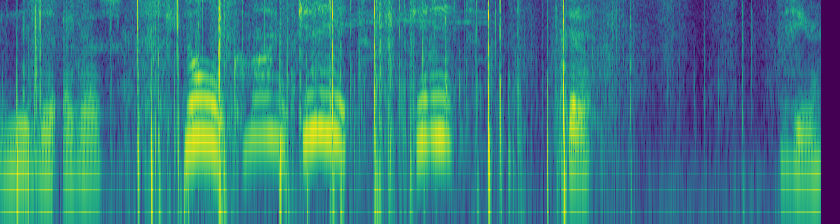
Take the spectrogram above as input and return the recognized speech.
use it, I guess. No, come on, get it! Get it! Get it. He's here.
